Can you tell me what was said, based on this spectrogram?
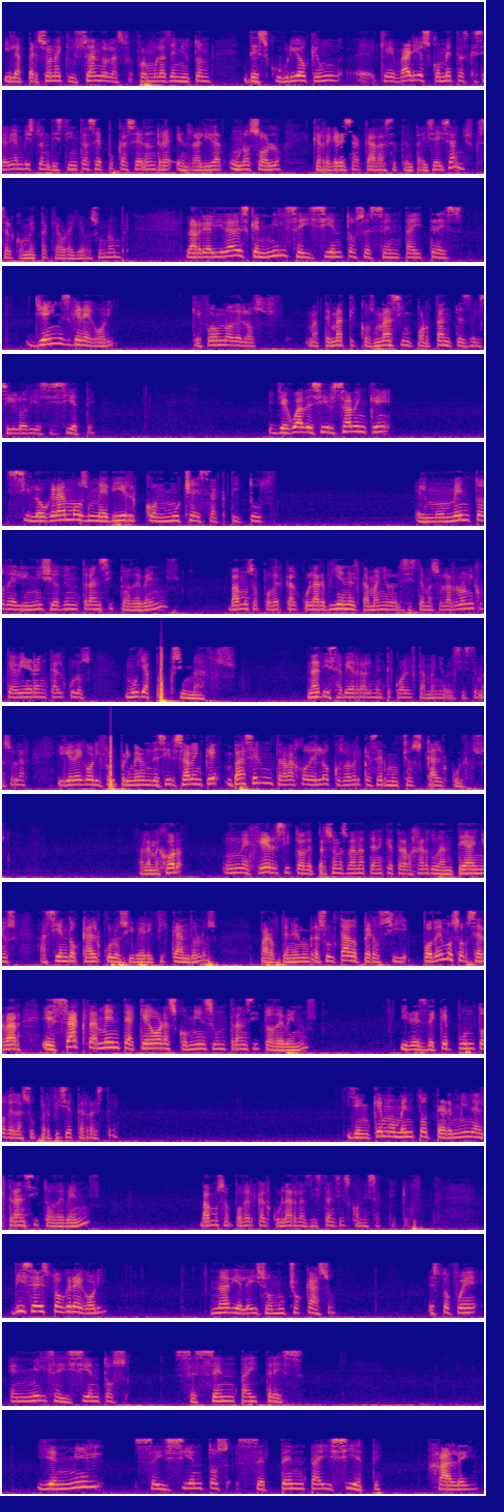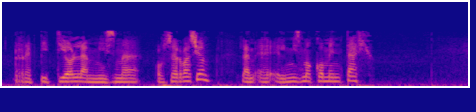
y la persona que usando las fórmulas de Newton descubrió que, eh, varios cometas que se habían visto en distintas épocas eran en realidad uno solo que regresa cada 76 años, que es el cometa que ahora lleva su nombre. La realidad es que en 1663 James Gregory, que fue uno de los matemáticos más importantes del siglo XVII, llegó a decir, ¿saben qué? Si logramos medir con mucha exactitud el momento del inicio de un tránsito de Venus, vamos a poder calcular bien el tamaño del sistema solar. Lo único que había eran cálculos muy aproximados. Nadie sabía realmente cuál era el tamaño del sistema solar. Y Gregory fue el primero en decir, ¿saben qué? Va a ser un trabajo de locos, va a haber que hacer muchos cálculos. A lo mejor un ejército de personas van a tener que trabajar durante años haciendo cálculos y verificándolos para obtener un resultado, pero si podemos observar exactamente a qué horas comienza un tránsito de Venus, y desde qué punto de la superficie terrestre y en qué momento termina el tránsito de Venus, vamos a poder calcular las distancias con exactitud. Dice esto Gregory, nadie le hizo mucho caso, esto fue en 1663 y en 1677 Halley repitió la misma observación, el mismo comentario.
